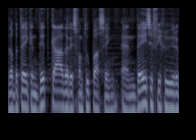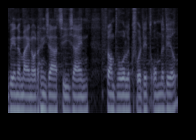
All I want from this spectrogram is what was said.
dat betekent dit kader is van toepassing en deze figuren binnen mijn organisatie zijn verantwoordelijk voor dit onderdeel.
